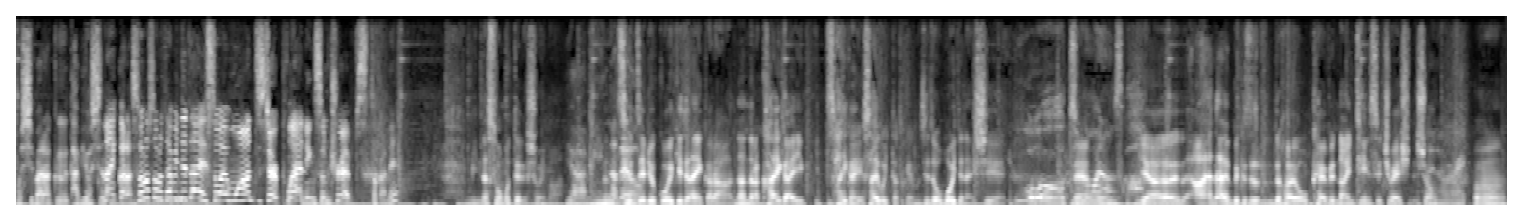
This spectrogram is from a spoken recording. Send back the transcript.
もうしばらく旅をしてないからそろそろ旅に出たい So I want to start planning some trips とかねみんなそう思ってるでしょ今。いやみんなだよ。全然旅行行けてないからなんなら海外最後最後行った時も全然覚えてないし。うおーその前なんですか、いや I know because of the whole COVID-19 situation でしょ I know, right? うん。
